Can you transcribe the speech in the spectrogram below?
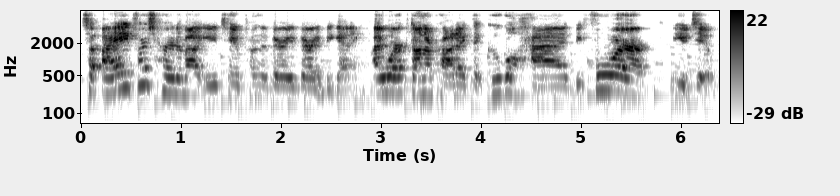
So I first heard about YouTube from the very, very beginning. I worked on a product that Google had before YouTube,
